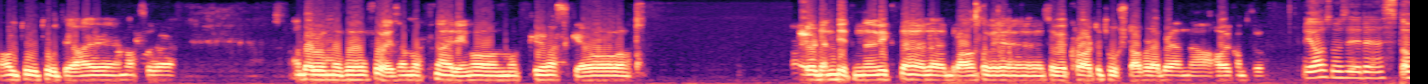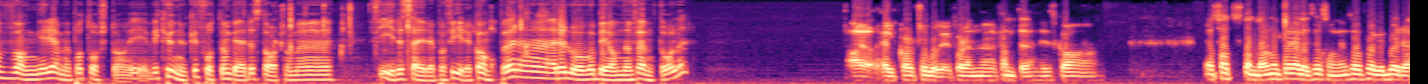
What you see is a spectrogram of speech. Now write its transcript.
halv to-to-tida i natt. så det er bare om å få, få, i seg nok næring og nok væske. og gjør den biten viktig eller bra, så vi, så vi er klare til torsdag. For det blir en eh, hard kamp. Til. Ja, som du sier, eh, Stavanger hjemme på torsdag. Vi, vi kunne jo ikke fått en bedre start nå med fire seire på fire kamper. Eh, Er det lov å be om den femte eller? Ja, ja, helt klart så går vi for den eh, femte. Vi skal vi har satt standarden for hele sesongen, så får vi bare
